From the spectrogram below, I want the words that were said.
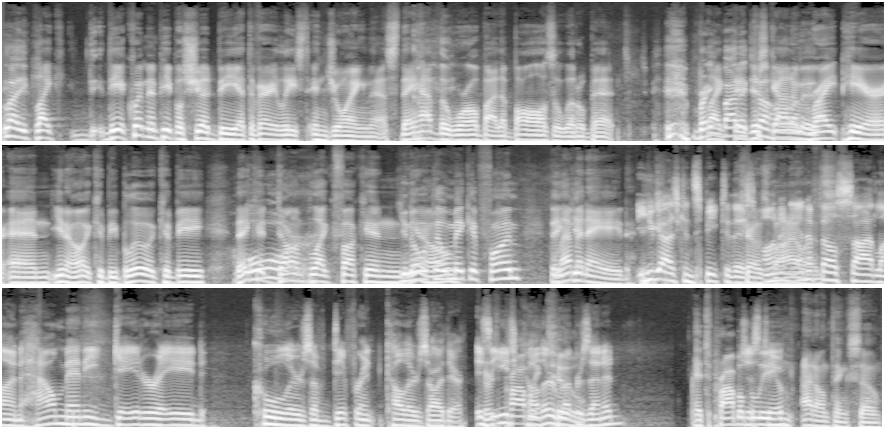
like- like the equipment people should be at the very least enjoying this. They have the world by the balls a little bit. Right like by they the just got them right here, and you know it could be blue, it could be they could dump like fucking You know, what they'll make it fun? They get- lemonade. You guys can speak to this on violence. an NFL sideline. How many Gatorade coolers of different colors are there? Is There's each color two. represented? It's probably? I don't think so.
